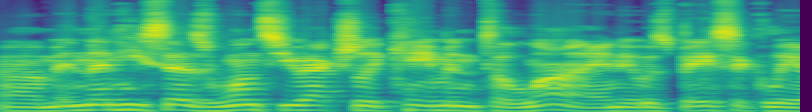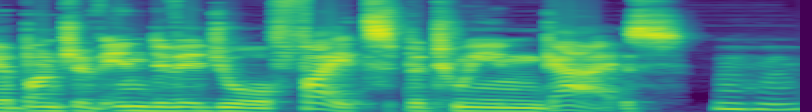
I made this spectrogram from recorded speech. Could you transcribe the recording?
Um, and then he says once you actually came into line, it was basically a bunch of individual fights between guys, hmm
